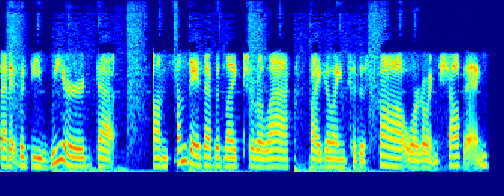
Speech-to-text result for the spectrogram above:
that it would be weird that on some days I would like to relax by going to the spa or going shopping.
